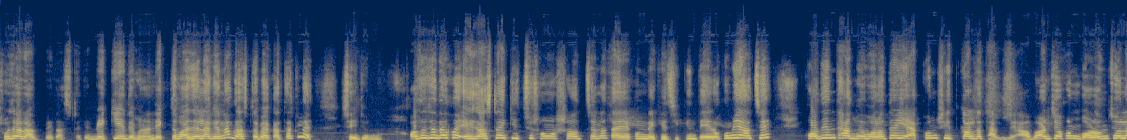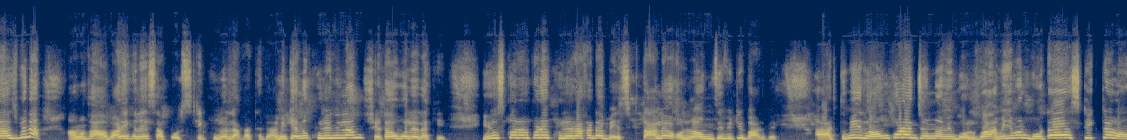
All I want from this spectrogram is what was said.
সোজা রাখবে গাছটাকে, বেঁকিয়ে দেবে না। দেখতে বাজে লাগে না গাছটা বেঁকা থাকলে? সেই জন্য। অথচ দেখো, এই গাছটায় কিচ্ছু সমস্যা হচ্ছে না, তাই এখন রেখেছি কিন্তু এরকমই আছে। কদিন থাকবে বলো এই এখন শীতকালটা থাকবে। আবার যখন গরম চলে আসবে না, আমাকে আবার এখানে সাপোর্ট স্টিকগুলো লাগাতে হবে। আমি কেন খুলে নিলাম? সেটাও বলে রাখি। ইউজ করার পরে খুলে রাখাটা বেস্ট তাহলে লংজিভিটি বাড়বে। আর তুমি রং করার জন্য আমি বলব, আমি যেমন গোটা স্টিকটা রং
